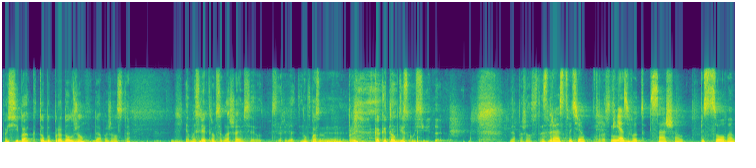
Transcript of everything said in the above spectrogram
Спасибо. Кто бы продолжил? Да, пожалуйста. Нет, мы с ректором соглашаемся, вот, ребята. Ну, это, по, э... как итог дискуссии. Да, пожалуйста. Здравствуйте. Здравствуйте. Меня зовут Саша Песцова.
